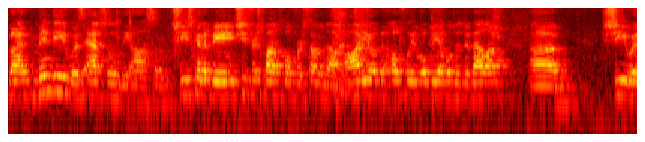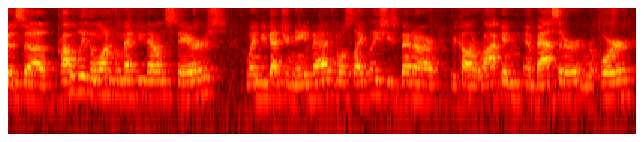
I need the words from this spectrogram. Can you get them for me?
but Mindy was absolutely awesome. She's going to be, she's responsible for some of the audio that hopefully we'll be able to develop. Um, she was uh, probably the one who met you downstairs when you got your name badge, most likely. She's been our, we call her rockin' ambassador and reporter.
